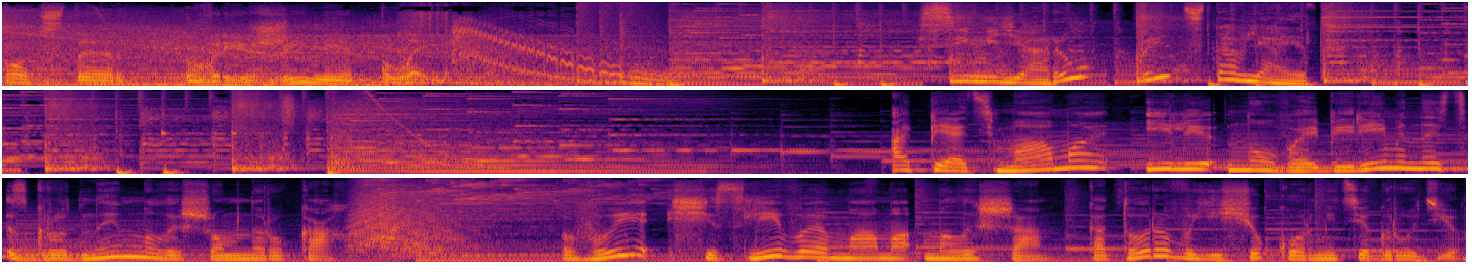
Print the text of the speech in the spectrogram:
Подстер в режиме плей. Семья.ру представляет Опять мама или новая беременность с грудным малышом на руках. Вы счастливая мама малыша, которого еще кормите грудью.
